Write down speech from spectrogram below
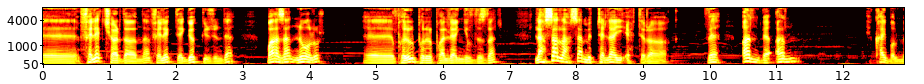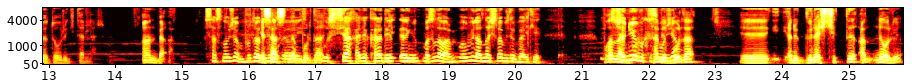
e, felek çardağında, felekle gökyüzünde bazen ne olur? E, pırıl pırıl parlayan yıldızlar lahza lahza müptelayı ihtirak ve an be an kaybolmaya doğru giderler. An be an. Esasında hocam burada Esasında bu, e, burada- bu siyah hani kara deliklerin yutması da var. O bile anlaşılabilir belki. Vallahi Sönüyor bu kısmı tabii hocam. Burada e, yani güneş çıktığı an ne oluyor?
